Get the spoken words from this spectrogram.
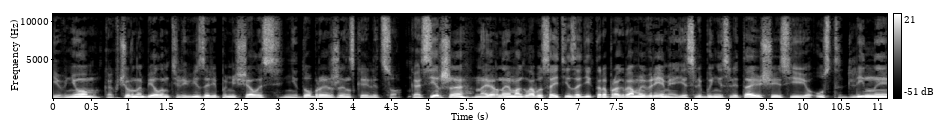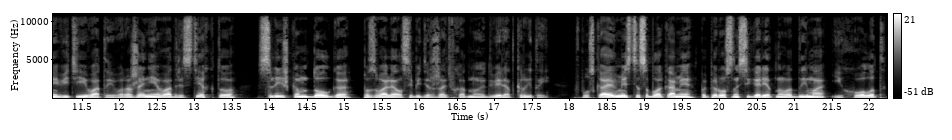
и в нем, как в черно-белом телевизоре, помещалось недоброе женское лицо. Кассирша, наверное, могла бы сойти за диктора программы «Время», если бы не слетающие с ее уст длинные витиеватые выражения в адрес тех, кто слишком долго позволял себе держать входную дверь открытой, впуская вместе с облаками папиросно-сигаретного дыма и холод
